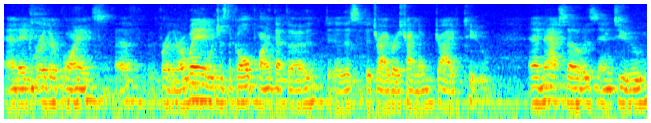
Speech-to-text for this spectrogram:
and a further point uh, further away, which is the goal point that the this, the driver is trying to drive to, and it maps those into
